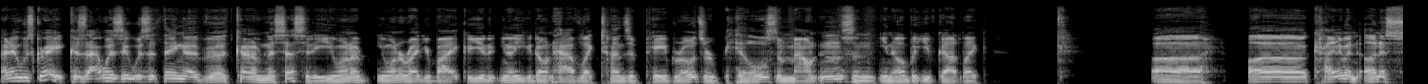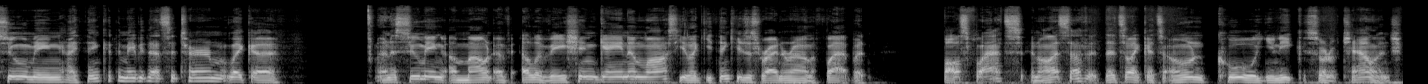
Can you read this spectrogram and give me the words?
And it was great because that was it was a thing of uh, kind of necessity. You want to you want to ride your bike, or you you know you don't have like tons of paved roads or hills and mountains, and you know, but you've got like uh uh kind of an unassuming. I think maybe that's the term, like a unassuming amount of elevation gain and loss. You like you think you're just riding around the flat, but false flats and all that stuff. That's like its own cool, unique sort of challenge.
